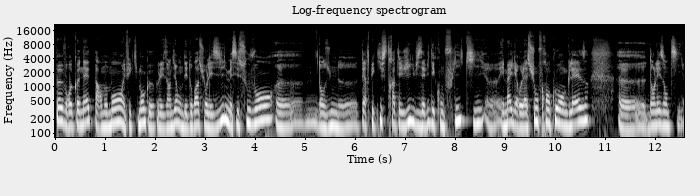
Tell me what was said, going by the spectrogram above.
peuvent reconnaître par moment effectivement que, les Indiens ont des droits sur les îles, mais c'est souvent dans une perspective stratégique vis-à-vis des conflits qui émaillent les relations franco-anglaises dans les Antilles.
